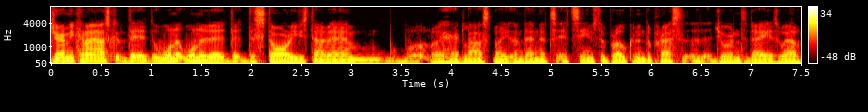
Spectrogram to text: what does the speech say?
Jeremy, can I ask the, the one one of the, the, the stories that um, I heard last night, and then it seems to have broken in the press, uh, Jordan today as well,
